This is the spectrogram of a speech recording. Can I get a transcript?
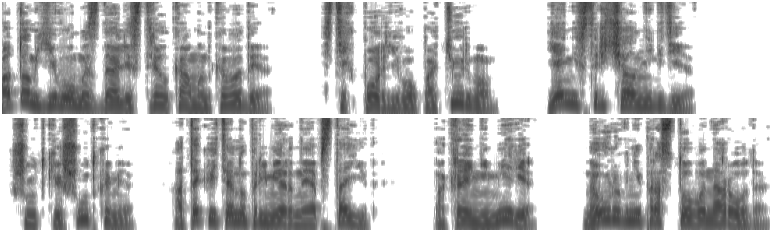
Потом его мы сдали стрелкам НКВД. С тех пор его по тюрьмам я не встречал нигде. Шутки шутками, а так ведь оно примерно и обстоит. По крайней мере, на уровне простого народа.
